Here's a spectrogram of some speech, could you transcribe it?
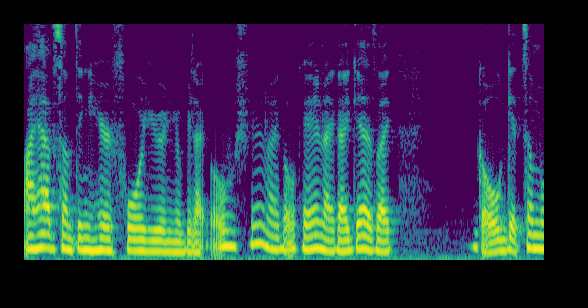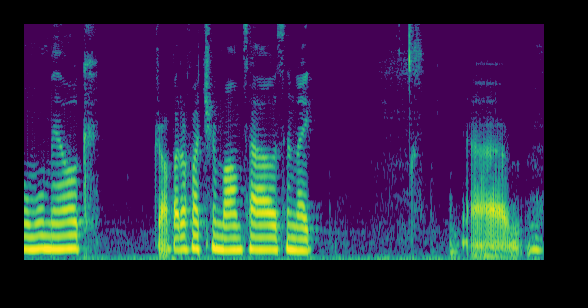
I have something here for you, and you'll be like, oh shit, like okay, like I guess like go get some moo milk, drop it off at your mom's house, and like um,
